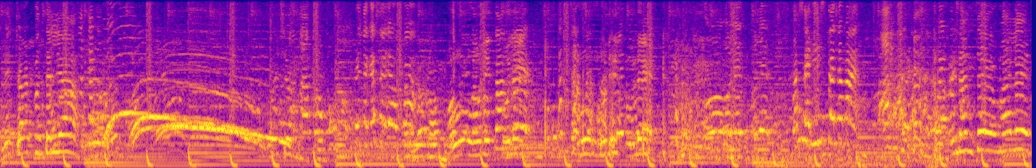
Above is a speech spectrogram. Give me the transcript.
Richard Pantella. May tagasayaw pa. Ulit. Ulit. Oo, ulit, ulit. Masahista naman. Renante Umalin.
